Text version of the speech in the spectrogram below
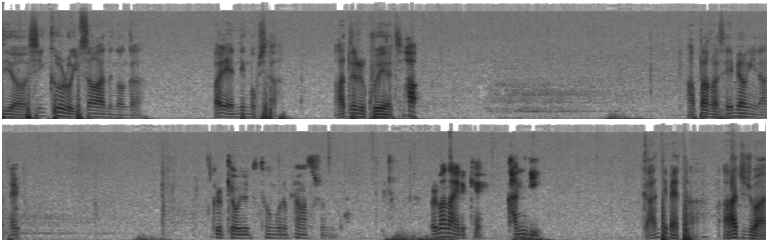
드디어 싱크홀로 입성하는 건가? 빨리 엔딩 봅시다. 아들을 구해야지. 하. 아빠가 세 명이나. 네. 그렇게 오늘도 통구는 평안스러웁니다. 얼마나 이렇게 간디. 깐디메타. 아주 좋아요.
